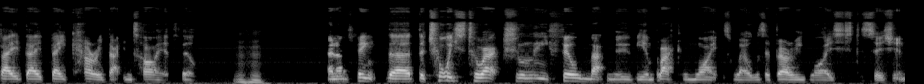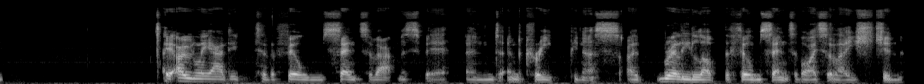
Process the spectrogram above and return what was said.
they they, they carried that entire film. hmm And I think the the choice to actually film that movie in black and white as well was a very wise decision. It only added to the film's sense of atmosphere and, and creepiness. I really loved the film's sense of isolation.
